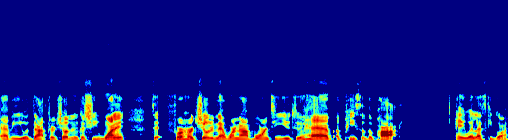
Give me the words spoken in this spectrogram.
having you adopt her children because she wanted to for her children that were not born to you to have a piece of the pie. Anyway, let's keep going.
